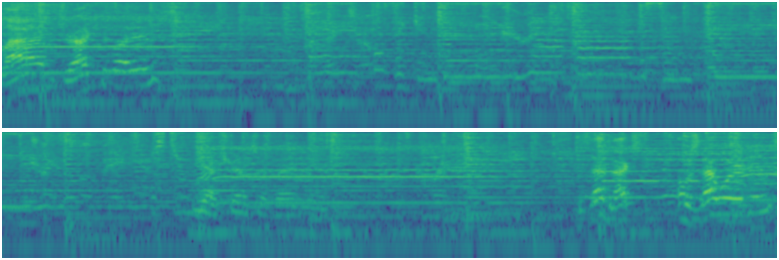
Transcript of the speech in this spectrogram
Vlad Dracula is? Yeah, Transylvania. Is that next? Oh, is that where it is?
